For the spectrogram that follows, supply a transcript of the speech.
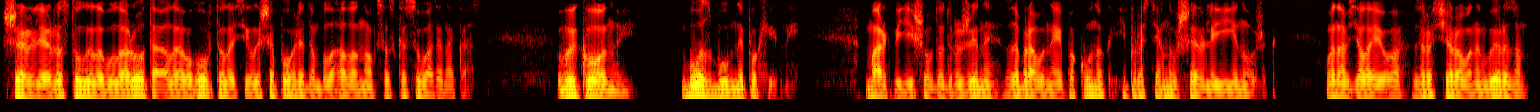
Шерлі розтулила була рота, але оговталась і лише поглядом благала Нокса скасувати наказ. Виконуй. Бос був непохитний. Марк підійшов до дружини, забрав у неї пакунок і простягнув Шерлі її ножик. Вона взяла його з розчарованим виразом,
